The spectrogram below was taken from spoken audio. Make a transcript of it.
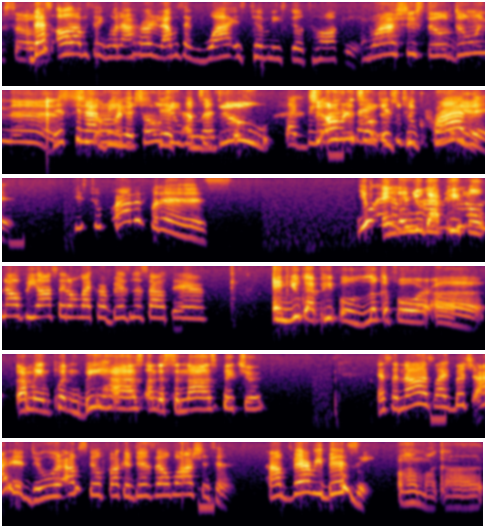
So that's all I was thinking when I heard it. I was like, why is Tiffany still talking? Why is she still doing this? This cannot be your told you what unless, to do. Like Beyonce she already told you to too private. She's too private for this. You and then you got people. You don't know Beyonce don't like her business out there. And you got people looking for, uh I mean, putting beehives under Sanaa's picture. And Sanaa's like, bitch, I didn't do it. I'm still fucking Denzel Washington. I'm very busy. Oh my god,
